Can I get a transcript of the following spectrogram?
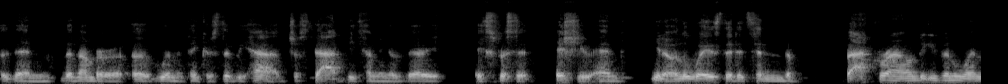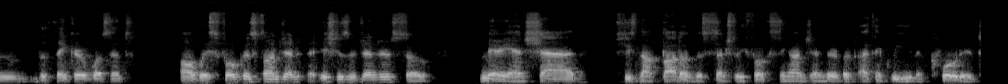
than the number of women thinkers that we have, just that becoming a very explicit issue. And, you know, in the ways that it's in the background, even when the thinker wasn't always focused on issues of gender. So Mary Ann Shadd, she's not thought of as centrally focusing on gender, but I think we even quoted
